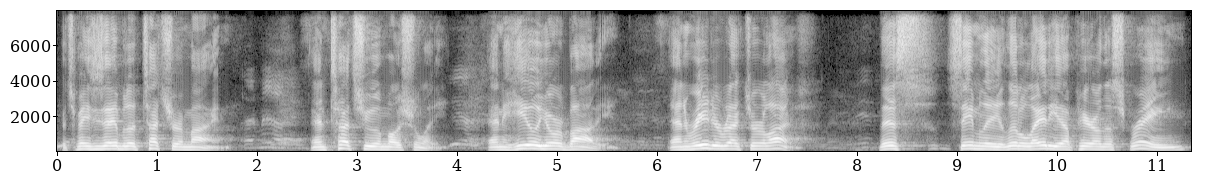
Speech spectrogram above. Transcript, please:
which means He's able to touch your mind and touch you emotionally and heal your body and redirect your life. This seemingly little lady up here on the screen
